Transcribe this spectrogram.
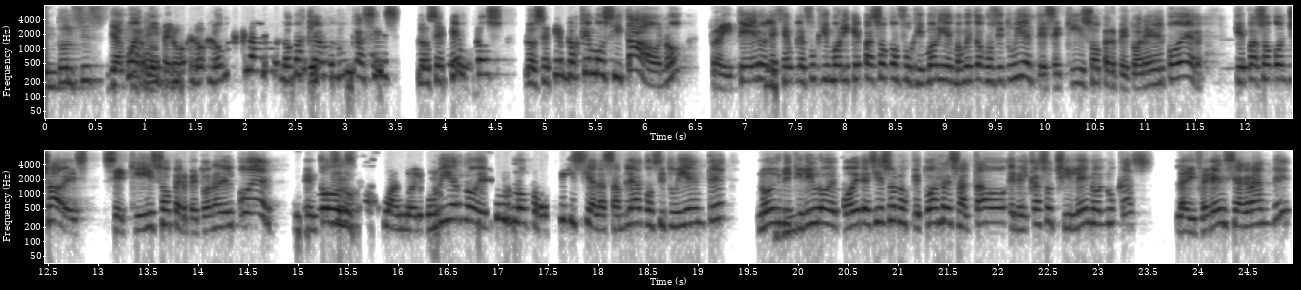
Entonces. De acuerdo, pero lo, más claro, lo más claro, Lucas, es los ejemplos, los ejemplos que hemos citado, ¿no? Reitero el ejemplo de Fujimori. ¿Qué pasó con Fujimori en el momento constituyente? Se quiso perpetuar en el poder. ¿Qué pasó con Chávez? Se quiso perpetuar en el poder. Entonces, cuando el gobierno de turno propicia la Asamblea Constituyente, no hay un equilibrio de poderes. Y eso es lo que tú has resaltado en el caso chileno, Lucas, la diferencia grande.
